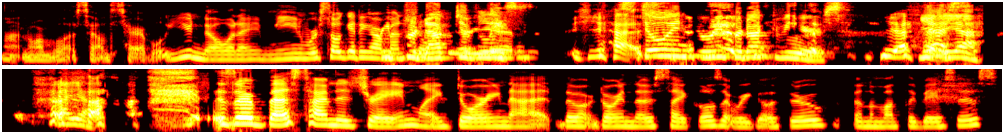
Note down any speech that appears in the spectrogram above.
not normal that sounds terrible you know what i mean we're still getting our reproductively yes. Still in reproductive years. Yes. yeah yeah. Yeah yeah. Is there a best time to train like during that during those cycles that we go through on a monthly basis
